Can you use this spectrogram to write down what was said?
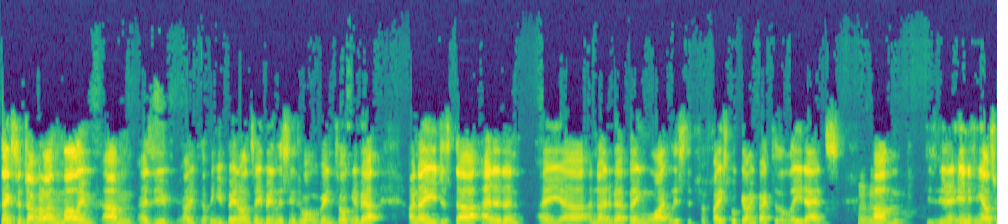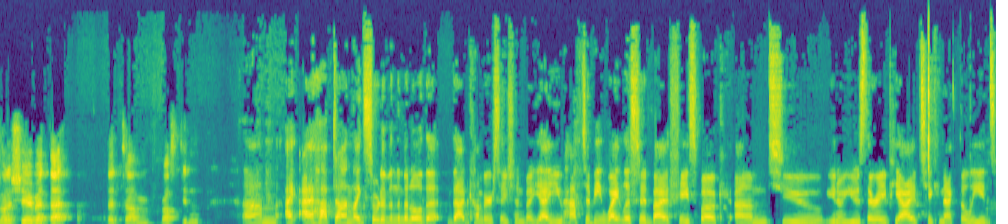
Thanks for jumping on, Molly. Um, as you, I I think you've been on, so you've been listening to what we've been talking about. I know you just uh, added an, a uh, a note about being whitelisted for Facebook, going back to the lead ads. Mhm. Um, is there anything else you want to share about that that um, Russ didn't? Um, I, I hopped on like sort of in the middle of the, that conversation, but yeah, you have to be whitelisted by Facebook um, to you know use their API to connect the leads.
